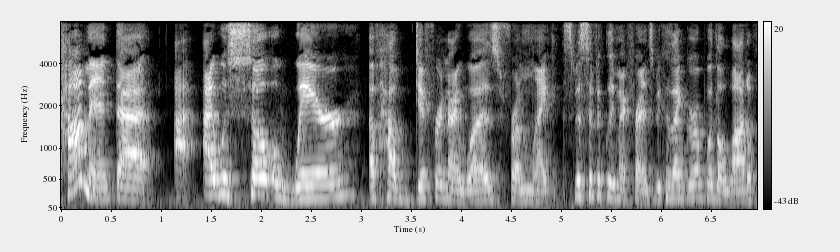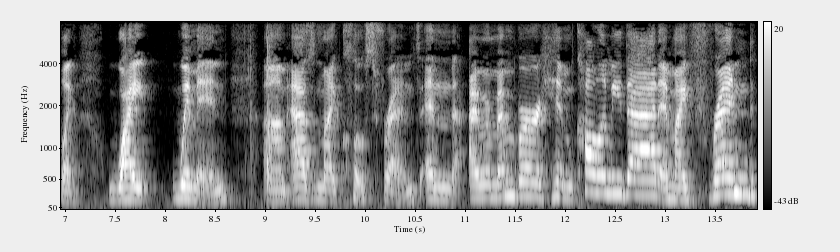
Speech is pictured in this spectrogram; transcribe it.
comment that I, I was so aware of how different I was from like specifically my friends because I grew up with a lot of like white women um, as my close friends. And I remember him calling me that and my friend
